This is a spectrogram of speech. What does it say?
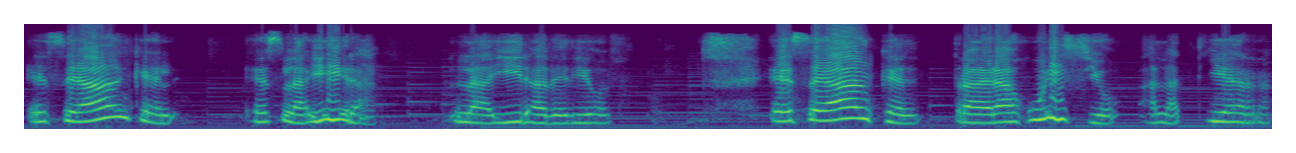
ese ángel es la ira, la ira de Dios. Ese ángel traerá juicio a la tierra.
